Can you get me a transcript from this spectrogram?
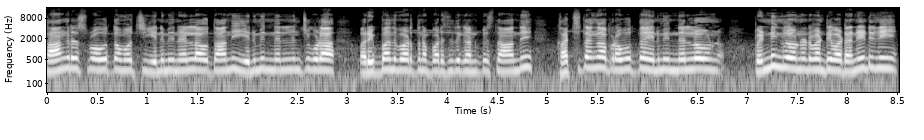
కాంగ్రెస్ ప్రభుత్వం వచ్చి ఎనిమిది నెలలు అవుతుంది. ఎనిమిది నెలల నుంచి కూడా వారు ఇబ్బంది పడుతున్న పరిస్థితి కనిపిస్తూ ఉంది. ఖచ్చితంగా ప్రభుత్వం ఎనిమిది నెలల్లో పెండింగ్లో ఉన్నటువంటి వాటన్నిటిని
